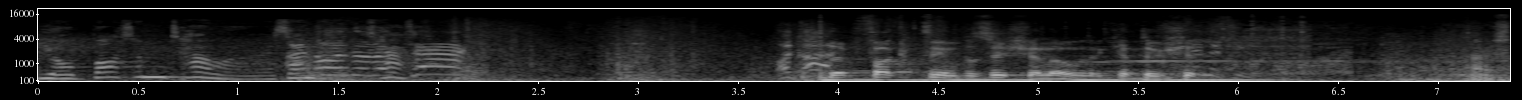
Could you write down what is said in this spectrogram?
Your bottom tower is I'm under under attack. attack. They're fucked in position though. They can't do shit. Nice.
